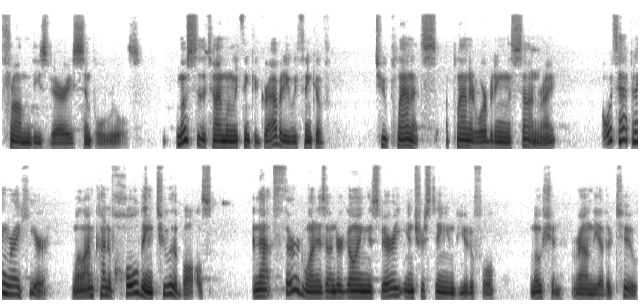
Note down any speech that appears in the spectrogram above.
from these very simple rules most of the time when we think of gravity, we think of two planets, a planet orbiting the sun, right? But what's happening right here? Well, I'm kind of holding two of the balls, and that third one is undergoing this very interesting and beautiful motion around the other two.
